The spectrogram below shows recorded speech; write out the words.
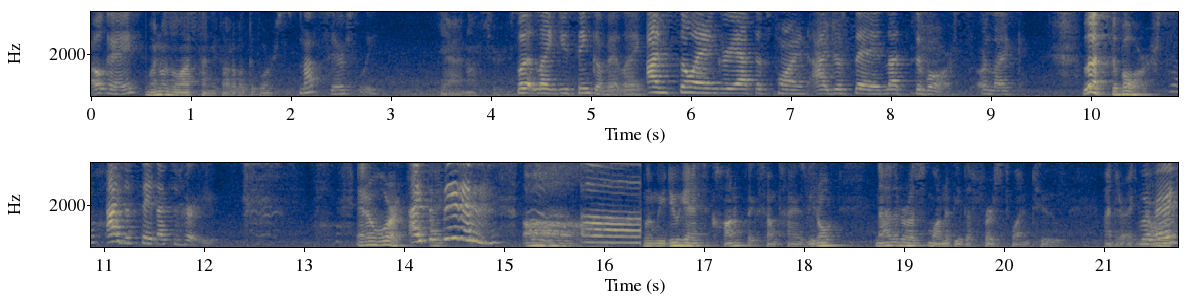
Okay. When was the last time you thought about divorce? Not seriously. Yeah, not serious. But like you think of it like I'm so angry at this point, I just say let's divorce or like Let's divorce. I just say that to hurt you. And it works. I succeeded. Oh. Uh, When we do get into conflict, sometimes we don't. Neither of us want to be the first one to either we're very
